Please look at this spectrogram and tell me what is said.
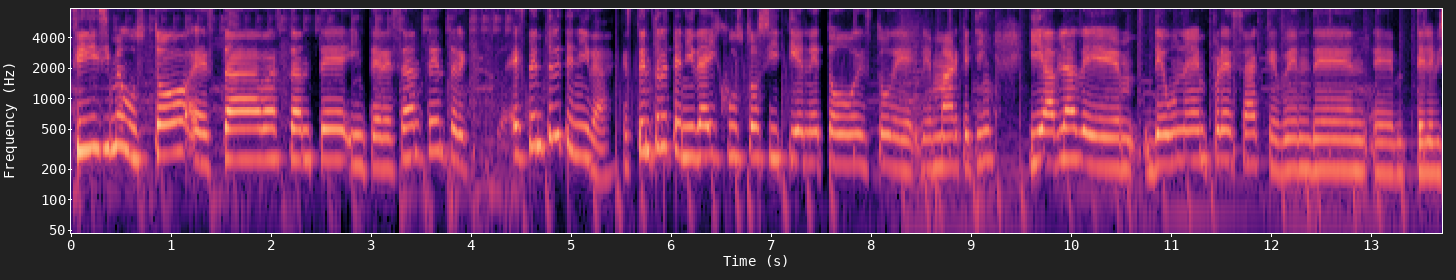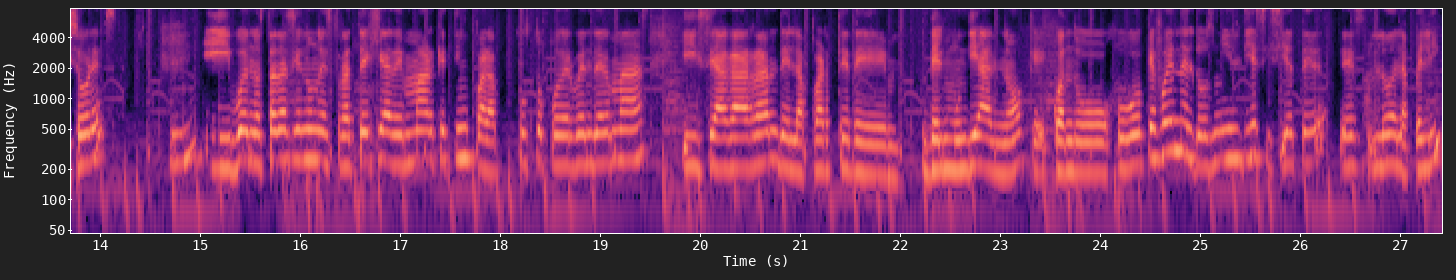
Sí, sí me gustó, está bastante interesante, entre, está entretenida, está entretenida y justo sí tiene todo esto de, marketing y habla de, una empresa que venden em, televisores. Y bueno, están haciendo una estrategia de marketing para justo poder vender más y se agarran de la parte de, del mundial, ¿no? Que cuando jugó, que fue en el 2017, es lo de la peli.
